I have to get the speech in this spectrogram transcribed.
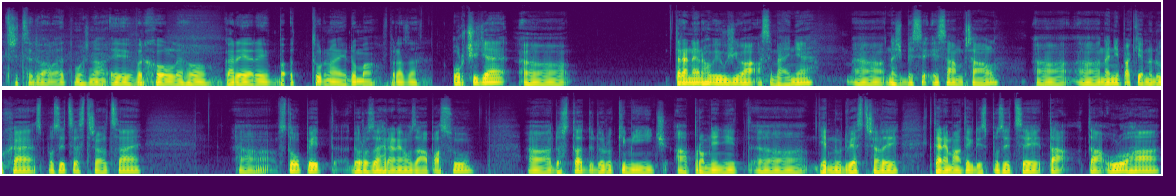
32 let, možná i vrchol jeho kariéry turnaj doma v Praze. Určitě. Uh, trenér ho využívá asi méně, uh, než by si i sám přál. Uh, uh, není pak jednoduché z pozice střelce uh, vstoupit do rozehraného zápasu dostat do ruky míč a proměnit jednu, dvě střely, které máte k dispozici. Ta, ta úloha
